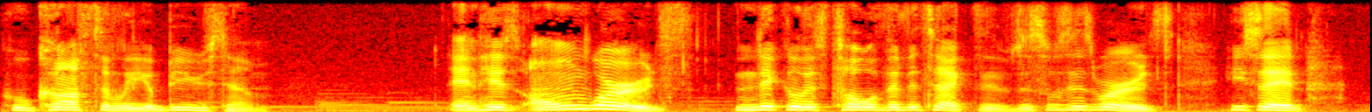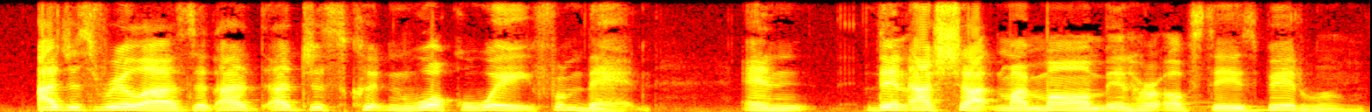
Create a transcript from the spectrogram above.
who constantly abused him. In his own words, Nicholas told the detectives, this was his words, he said, I just realized that I, I just couldn't walk away from that. And then I shot my mom in her upstairs bedroom.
